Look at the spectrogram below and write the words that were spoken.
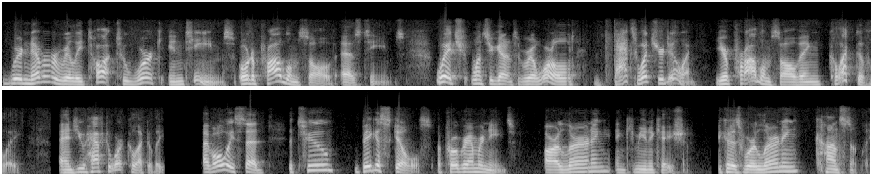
we're never really taught to work in teams or to problem solve as teams, which, once you get into the real world, that's what you're doing. You're problem solving collectively, and you have to work collectively. I've always said the two biggest skills a programmer needs are learning and communication because we're learning constantly.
